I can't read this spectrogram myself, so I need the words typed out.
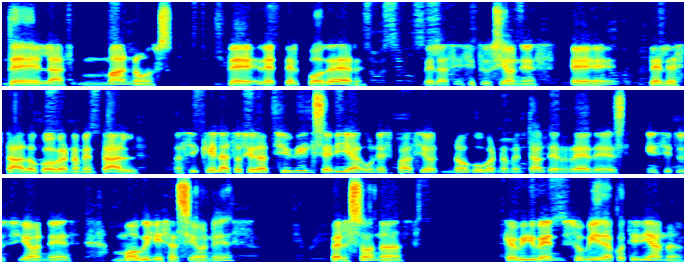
de las manos del poder de las instituciones eh, del Estado gubernamental. Así que la sociedad civil sería un espacio no gubernamental de redes, instituciones, movilizaciones, personas que viven su vida cotidiana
